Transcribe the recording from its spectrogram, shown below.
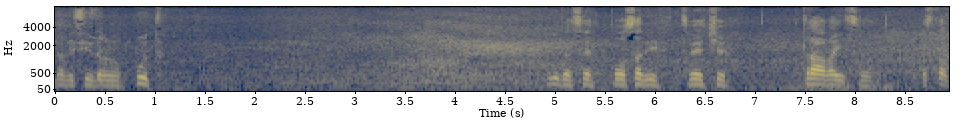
da bi se izravno put i da se posadi cveće, trava i sve ostalo.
